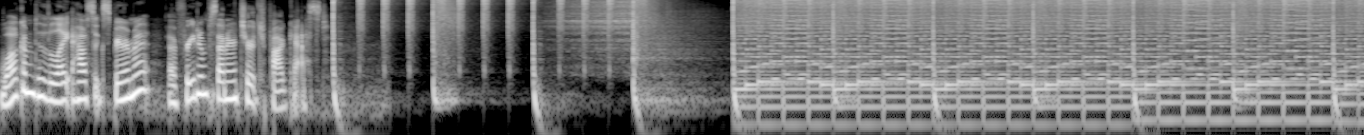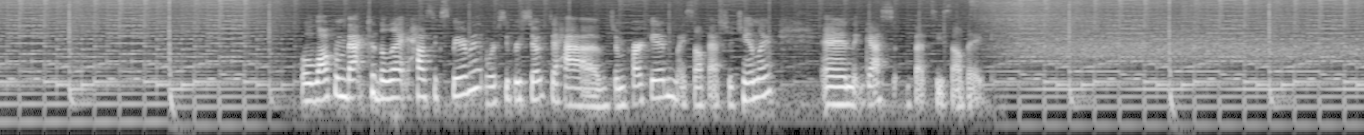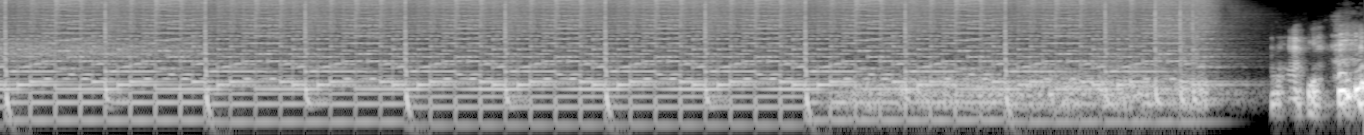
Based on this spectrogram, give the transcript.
Welcome to the Lighthouse Experiment, a Freedom Center Church podcast. Well, welcome back to the Lighthouse Experiment. We're super stoked to have Jim Parkin, myself, Ashley Chandler, and guest Betsy Selvig.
